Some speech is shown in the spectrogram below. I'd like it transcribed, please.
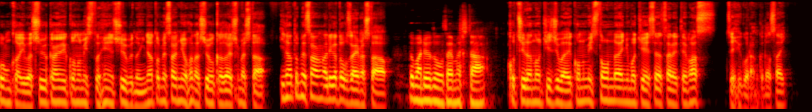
今回は週刊エコノミスト編集部の稲留さんにお話をお伺いしました。稲留さん、ありがとうございました。どうもありがとうございました。こちらの記事はエコノミストオンラインにも掲載されています。ぜひご覧ください。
